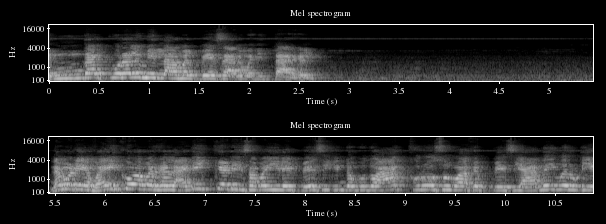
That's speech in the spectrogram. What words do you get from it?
எந்த குரலும் இல்லாமல் பேச அனுமதித்தார்கள். நம்முடைய வைகோ அவர்கள் அடிக்கடி சபையிலே பேசுகின்ற போது ஆக்ரோஷமாக பேசி அனைவருடைய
